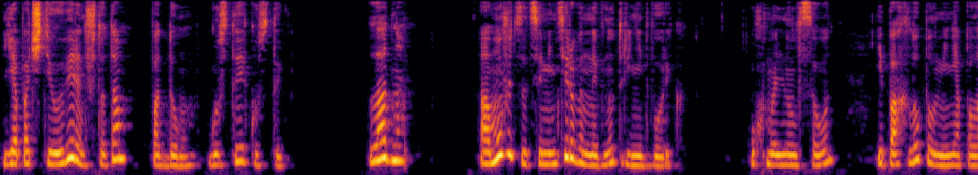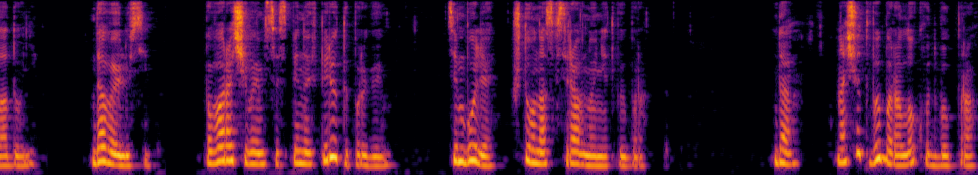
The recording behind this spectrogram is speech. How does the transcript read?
Я почти уверен, что там, под домом, густые кусты. Ладно. А может, зацементированный внутренний дворик. Ухмыльнулся он и похлопал меня по ладони. Давай, Люси. Поворачиваемся спиной вперед и прыгаем. Тем более, что у нас все равно нет выбора. Да, Насчет выбора Локвуд был прав.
